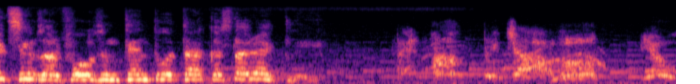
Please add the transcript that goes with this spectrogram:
It seems our foes intend to attack us directly. Huh? Big job, huh? You.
